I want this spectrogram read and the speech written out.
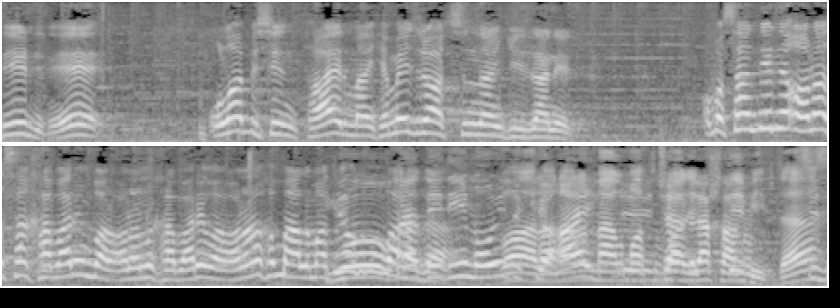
Deyirdin, e? Ola bilsin Tahir məhkəmə icraçısından gizlənir. Amma sən deyirdin, ana sən xəbərin var, ananın xəbəri var. Ananın məlumatı yoxdur bu Yox, mən dediyim o idi Var, ki, ay var, Cəmilə heç xanım, siz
